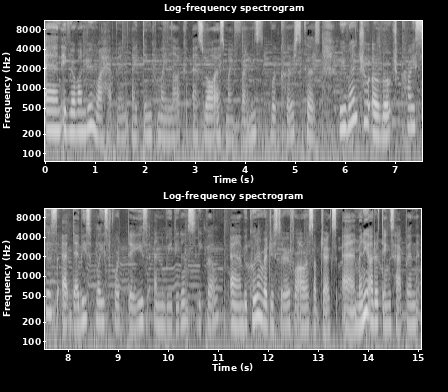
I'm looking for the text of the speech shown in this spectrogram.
And if you're wondering what happened, I think my luck as well as my friends were cursed because we went through a roach crisis at Debbie's place for days and we didn't sleep well and we couldn't register for our subjects and many other things happened.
